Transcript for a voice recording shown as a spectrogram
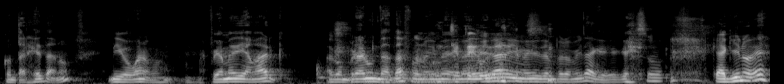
con tarjeta, ¿no? Digo, bueno, pues fui a MediaMark a comprar un datáfono y me, miran y me dicen, pero mira, que, eso, que aquí no es.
